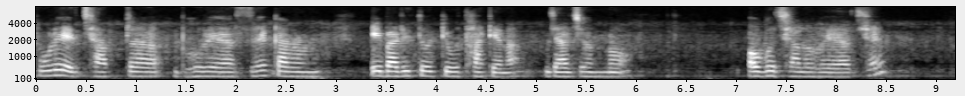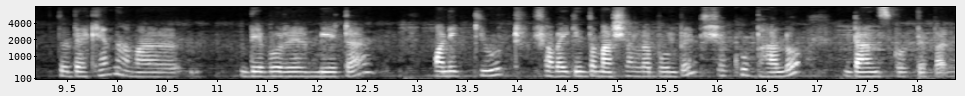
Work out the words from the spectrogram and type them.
পড়ে ছাদটা ভরে আছে, কারণ এ বাড়িতেও কেউ থাকে না, যার জন্য অগোছালো হয়ে আছে। তো দেখেন আমার দেবরের মেয়েটা, অনেক কিউট, সবাই কিন্তু মার্শাল্লাহ বলবেন, সে খুব ভালো ডান্স করতে পারে।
